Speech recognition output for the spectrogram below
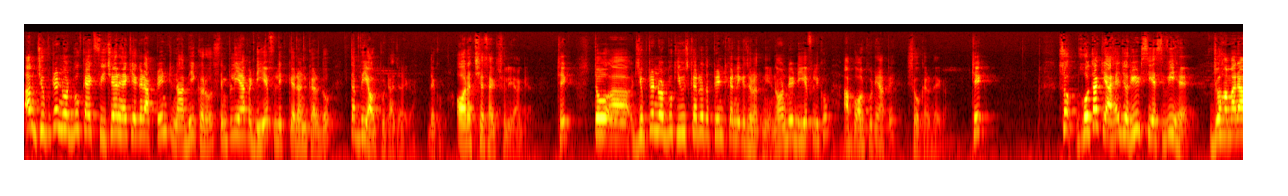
अब जुपिटर नोटबुक का एक फीचर है कि अगर आप प्रिंट ना भी करो सिंपली यहाँ पे डीएफ लिख के रन कर दो। तब भी आउटपुट आ जाएगा। देखो और अच्छे से एक्चुअली आ गया। ठीक? तो जुपिटर नोटबुक यूज़ कर रहे हो तो प्रिंट करने की ज़रूरत नहीं है। नॉर्मली डीएफ लिखो आपको आउटपुट यहाँ पे शो कर देगा। ठीक? सो so, होता क्या है जो रीड सीएसवी है जो हमारा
